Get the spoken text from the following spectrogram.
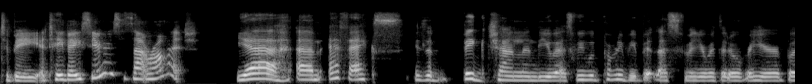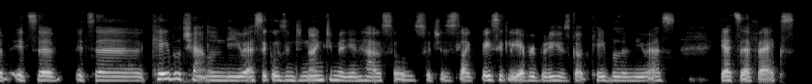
to be a TV series. Is that right? Yeah, um, FX is a big channel in the US. We would probably be a bit less familiar with it over here, but it's a it's a cable channel in the US. It goes into 90 million households, which is like basically everybody who's got cable in the US gets FX,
